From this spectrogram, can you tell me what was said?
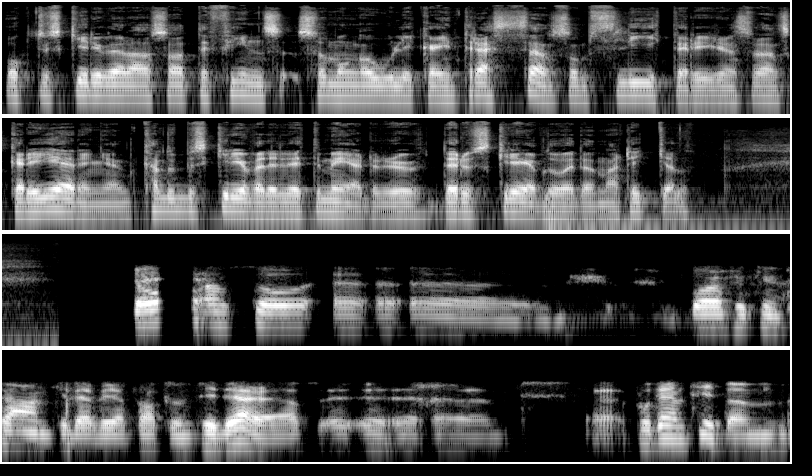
Och du skriver alltså att det finns så många olika intressen som sliter i den svenska regeringen. Kan du beskriva det lite mer, det du, det du skrev då i den artikeln? Ja, alltså, äh, äh, bara för att knyta an till det vi har pratat om tidigare. Alltså, äh, på den tiden,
